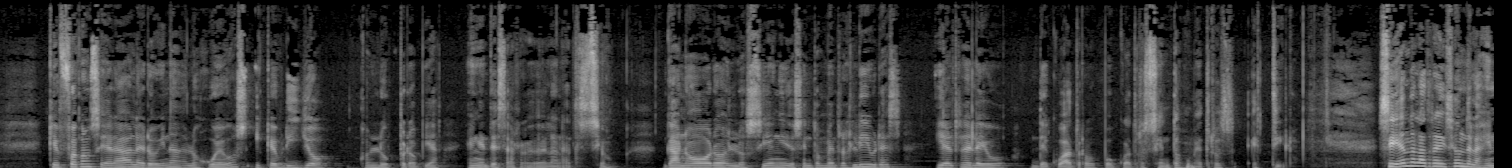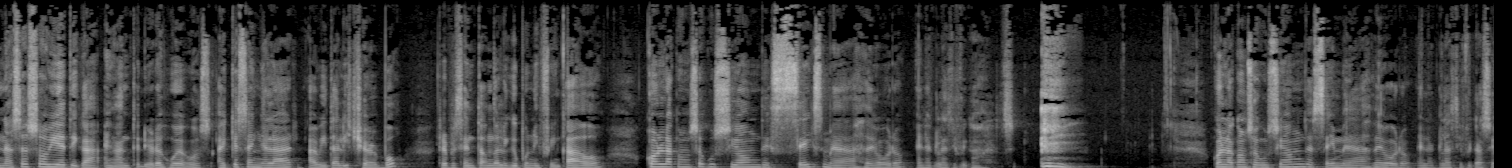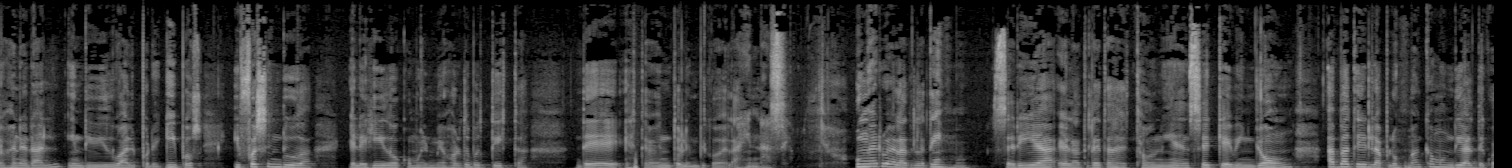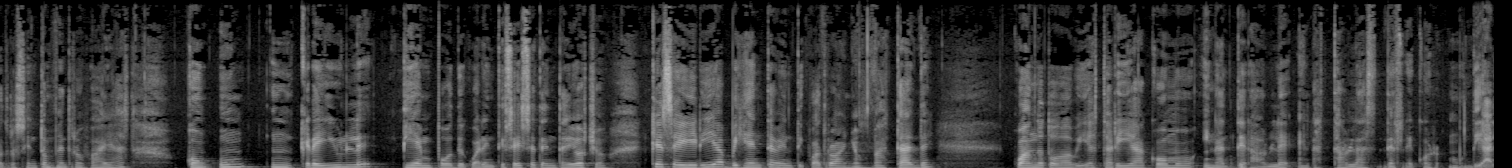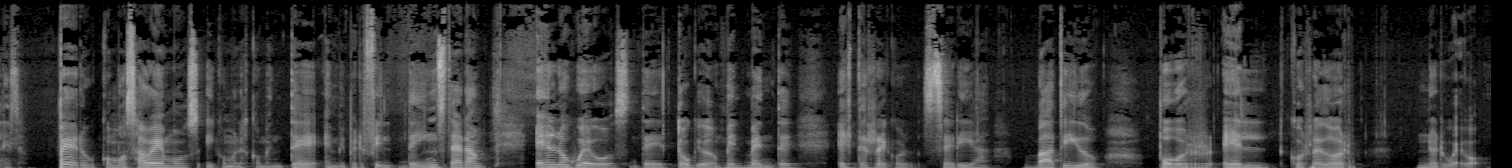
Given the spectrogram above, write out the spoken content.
que fue considerada la heroína de los Juegos y que brilló con luz propia en el desarrollo de la natación. Ganó oro en los 100 y 200 metros libres y el relevo de 4 por 400 metros estilo. Siguiendo la tradición de la gimnasia soviética en anteriores juegos, hay que señalar a Vitaly Cherbo, representando al equipo unificado, con la consecución de seis medallas de oro en la clasificación. con la consecución de seis medallas de oro en la clasificación general individual por equipos y fue sin duda elegido como el mejor deportista de este evento olímpico de la gimnasia. Un héroe del atletismo sería el atleta estadounidense Kevin Young a batir la plusmarca mundial de 400 metros vallas con un increíble tiempo de 46.78 que seguiría vigente 24 años más tarde cuando todavía estaría como inalterable en las tablas de récord mundiales. Pero como sabemos y como les comenté en mi perfil de Instagram, en los Juegos de Tokio 2020 este récord sería batido por el corredor noruego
